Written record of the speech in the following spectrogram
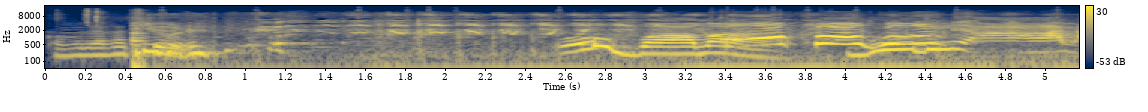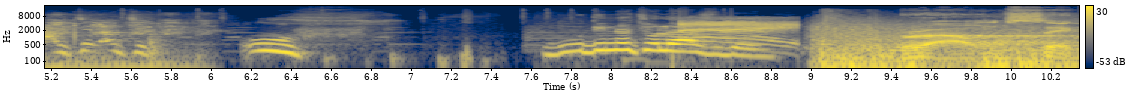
কবে দেখাচ্ছে? ও বাবা! দুদিনে আ লাগছে লাগছে। উফ। দুদিনে চলে আসবে। Round six.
